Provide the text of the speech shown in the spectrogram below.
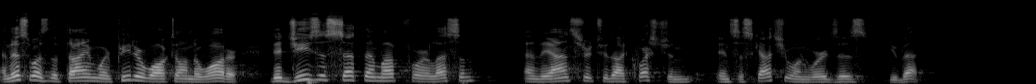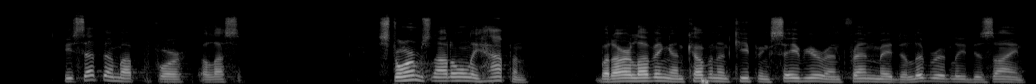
And this was the time when Peter walked on the water. Did Jesus set them up for a lesson? And the answer to that question in Saskatchewan words is you bet. He set them up for a lesson. Storms not only happen, but our loving and covenant keeping Savior and friend may deliberately design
